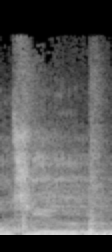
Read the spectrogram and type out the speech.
Want you.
